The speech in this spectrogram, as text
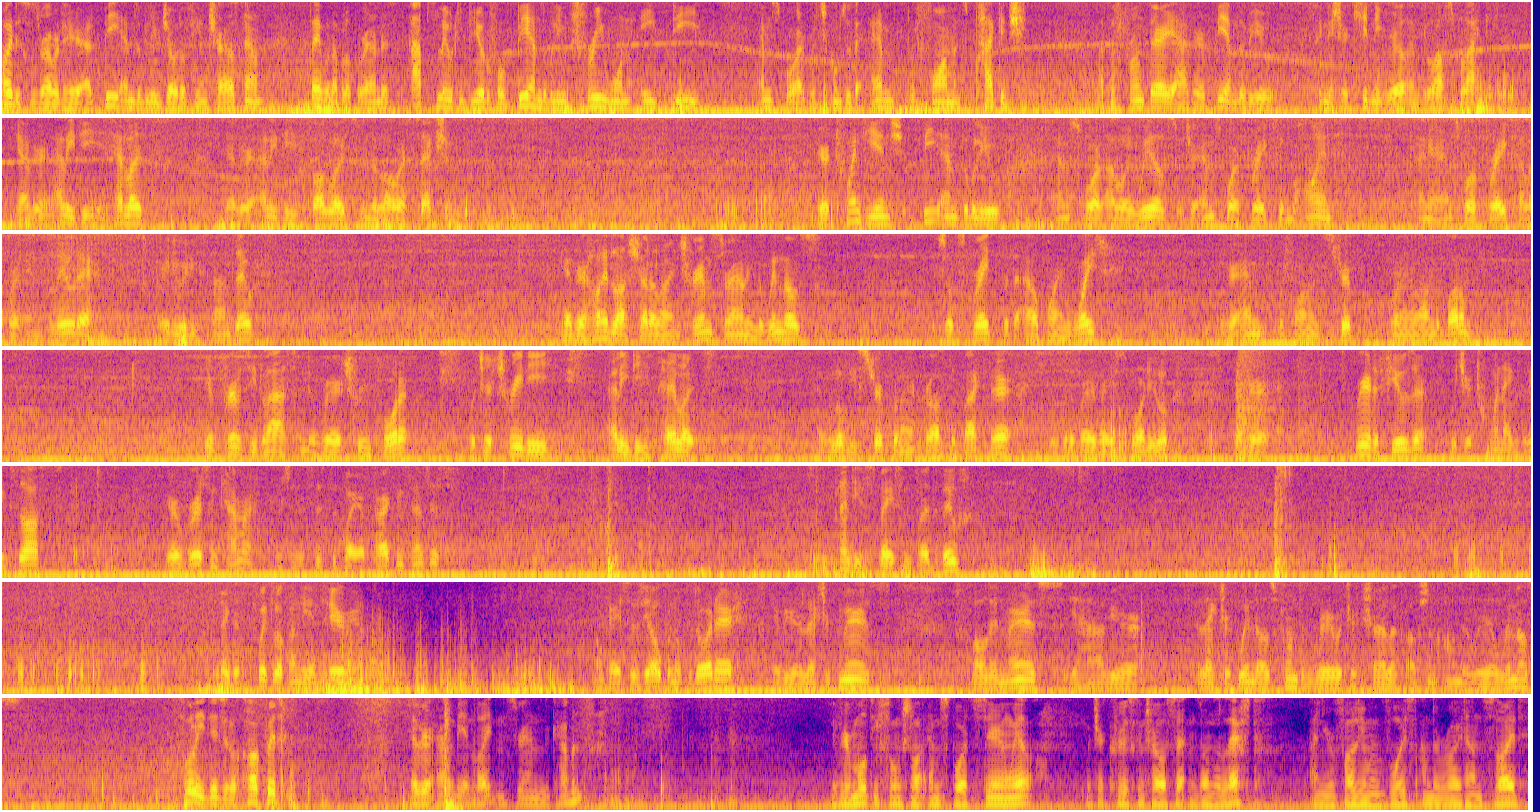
Hi, this is Robert here at BMW Joe Duffy in Charlestown. Today we'll have a look around this absolutely beautiful BMW 318D M Sport which comes with the M Performance package. At the front there you have your BMW signature kidney grille in gloss black. You have your LED headlights. You have your LED fog lights in the lower section. Your 20 inch BMW M Sport alloy wheels with your M Sport brakes in behind and your M Sport brake caliper in blue there. Really, really stands out. You have your high gloss shadowline trim surrounding the windows, which looks great with the Alpine white. Your M Performance strip running along the bottom. You have privacy glass in the rear three quarter, which are 3D LED taillights. You have a lovely strip running across the back there. Gives it a very, very sporty look. You have your rear diffuser with your twin exit exhausts, your reversing camera which is assisted by your parking sensors, plenty of space inside the boot, let's take a quick look on the interior. Okay so as you open up the door there you have your electric mirrors fold in mirrors you have your electric windows front and rear with your child lock option on the rear windows. Fully digital cockpit. You have your ambient lighting surrounding the cabin. You have your multifunctional M Sport steering wheel with your cruise control settings on the left and your volume and voice on the right hand side.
